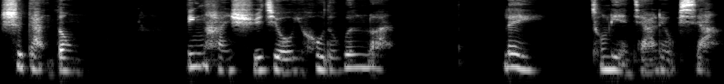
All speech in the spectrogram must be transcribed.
是感动，冰寒许久以后的温暖，泪。从脸颊流下，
